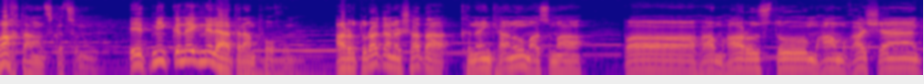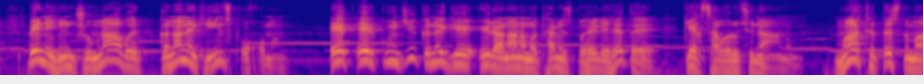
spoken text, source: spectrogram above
վախտ անցկացնում։ Այդ մին կնեգն էլ հատրան փոխում։ Արտուրականը շատ է քնենքանում ասմա Պա համ հարուստում, համ ղաշանք, բենի հինչումնա վեր կնանեք ինձ փոխոման։ Այդ երկունջի կնեգի Իրանանը մտամից բհելի հետ է կեղծավորություն է անում։ Մարդը տեսնում է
